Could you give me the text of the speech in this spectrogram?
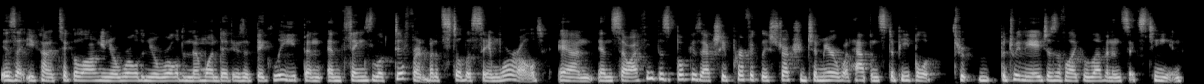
Is that you kind of tick along in your world in your world, and then one day there's a big leap and and things look different, but it's still the same world. And and so I think this book is actually perfectly structured to mirror what happens to people through, between the ages of like eleven and sixteen.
